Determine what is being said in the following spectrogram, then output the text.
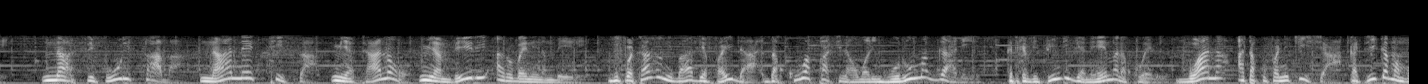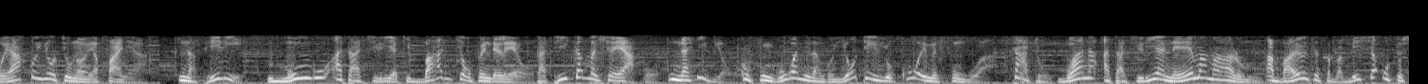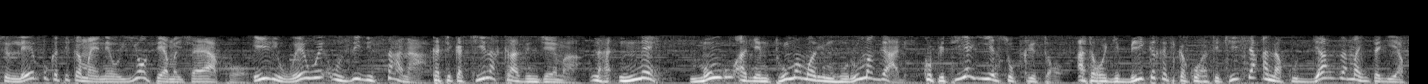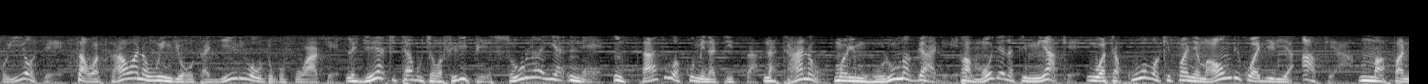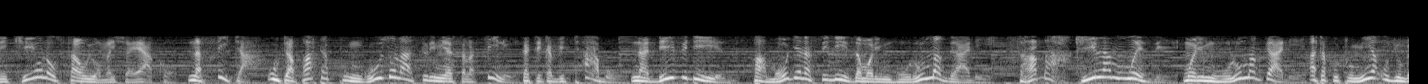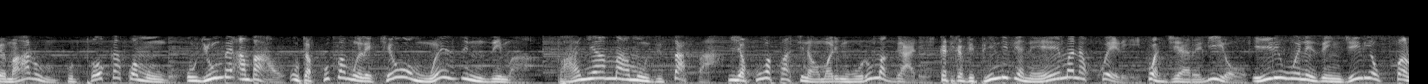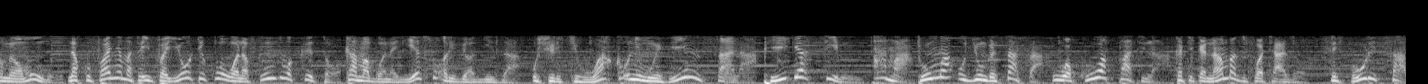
na 7895242 zifuatazo ni baadhi ya faida za kuwa patina wa mwalimu huruma gadi katika vipindi vya neema na kweli. Bwana atakufanikisha katika mambo yako yote unayoyafanya. Na pili mungu ataachilia kibali cha upendeleo katika maisha yako na hivyo kufungua milango yote iliyokuwa imefungwa. Tatu bwana ataachilia neema maalum ambayo itasababisha utoshelevu katika maeneo yote ya maisha yako ili wewe uzidi sana katika kila kazi njema. Na nne mungu aliyemtuma mwalimu huruma gadi kupitia yesu kristo. Atawajibika katika kuhakikisha anakujaza mahitaji yako yote sawasawa sawa na wingi wa utajiri wa utukufu wake. Rejea kitabu cha wafilipi sura ya 4 mstari wa 19 na tano. Mwalimu huruma gadi pamoja na timu yake watakuwa wakifanya maombi kwa ajili ya afya mafanikio na ustawi wa maisha yako. Na sita utapata punguzo la asilimia 30 katika vitabu na dvds pamoja na cd za mwalimu huruma gadi saba kila mwezi mwalimu huruma gadi atakutumia ujumbe maalum kutoka kwa mungu. Ujumbe ambao utakupa mwelekeo mwezi mzima fanya maamuzi sasa ya kuwa patina wa mwalimu huruma gadi katika vipindi vya neema na kweli kwa njia ya redio ili ueneze injili ya ufalume wa mungu na kufanya mataifa yote kuwa wanafunzi wa kristo kama bwana yesu alivyoagiza. Ushiriki wako ni muhimu sana. Piga simu ama tuma ujumbe sasa wa kuwa patina katika namba zifuatazo 7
